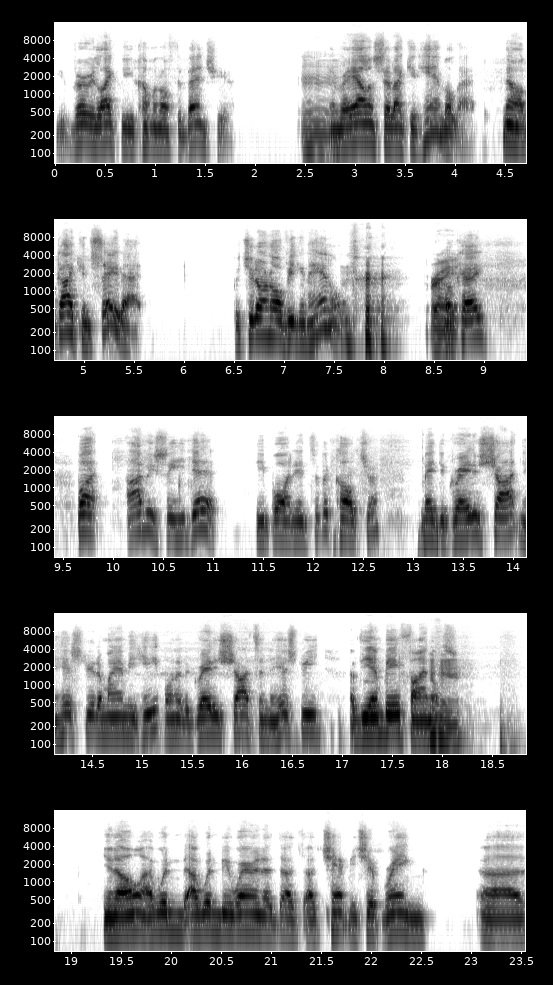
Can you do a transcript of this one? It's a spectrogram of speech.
very likely you're coming off the bench here. Mm-hmm. and ray allen said i could handle that. Now a guy can say that but you don't know if he can handle it. Right. Okay? But obviously he did he bought into the culture made the greatest shot in the history of the Miami Heat, one of the greatest shots in the history of the NBA Finals. Mm-hmm. You know, I wouldn't I wouldn't be wearing a, a, a championship ring, uh,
